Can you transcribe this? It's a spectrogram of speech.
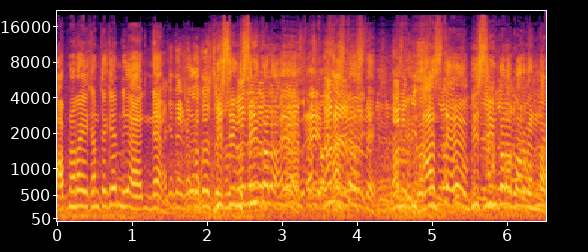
আপনারা এখান থেকে নেন বিশৃঙ্খ- শৃঙ্খলা আস্তে আস্তে আস্তে বিশৃঙ্খলা করবেন না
